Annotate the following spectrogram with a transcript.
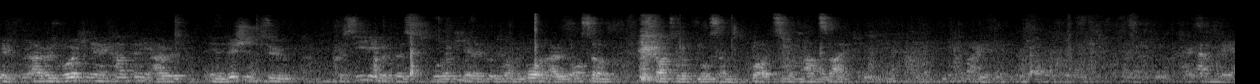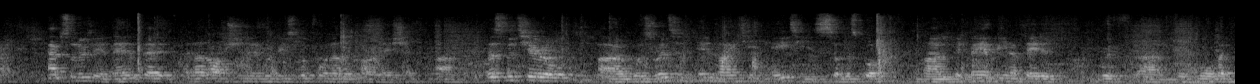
If I was working in a company, I would, in addition to proceeding with this work here that we'll do on the board, I would also start to look for some quotes from outside. Absolutely, and then another option then would be to look for another correlation. Um, This material uh, was written in 1980s, so this book, um, it may have been updated with, um, with more, but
